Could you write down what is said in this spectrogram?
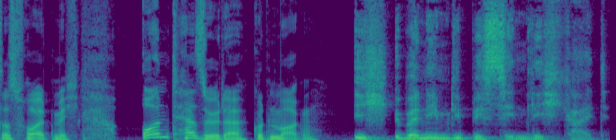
Das freut mich. Und Herr Söder, guten Morgen. Ich übernehme die Besinnlichkeit.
